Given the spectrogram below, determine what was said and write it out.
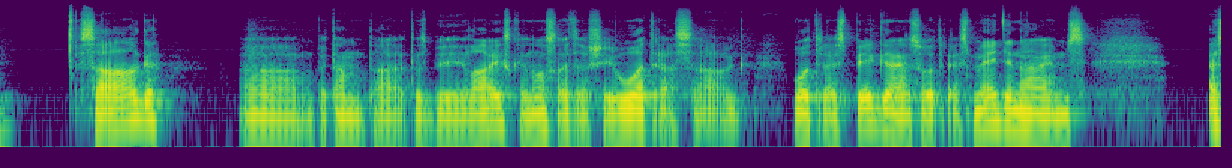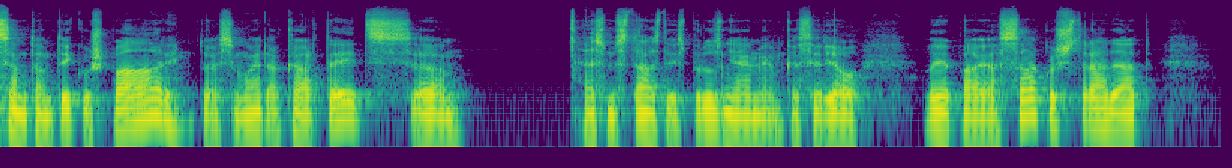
sāga. Uh, pēc tam tā, tas bija laiks, kad noslēdzās šī otrā sāga. Otrais pieejams, otrais mēģinājums. Uh, esam tam tikuši pāri. To esmu vairāk kārt teicis. Ehm, esmu stāstījis par uzņēmumiem, kas ir jau liepājās sākuši strādāt.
